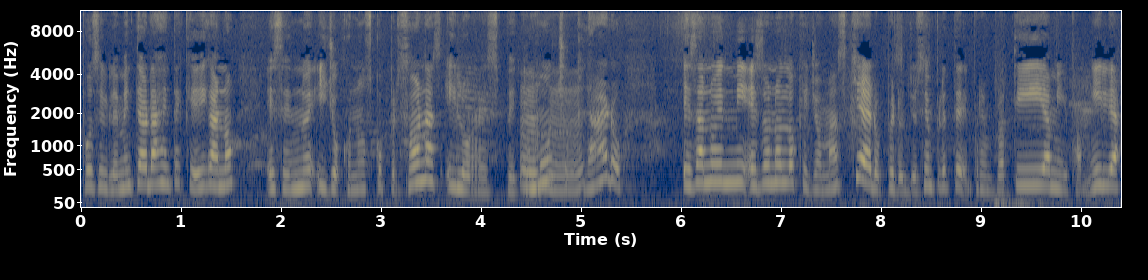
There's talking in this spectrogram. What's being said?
posiblemente habrá gente que diga, no, ese no es-", y yo conozco personas y lo respeto mucho, claro. Esa no es mi, eso no es lo que yo más quiero, pero yo siempre te, por ejemplo, a ti, a mi familia,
